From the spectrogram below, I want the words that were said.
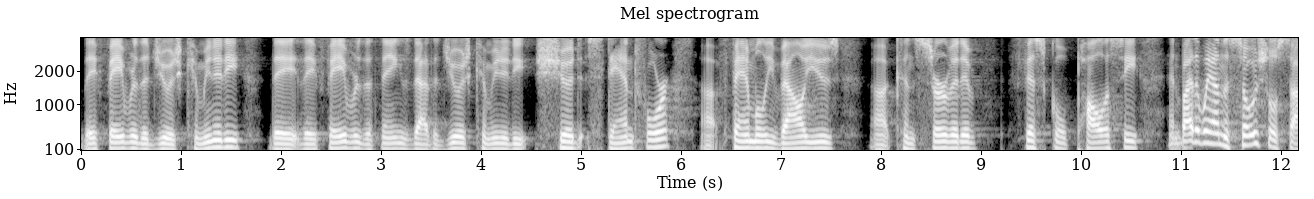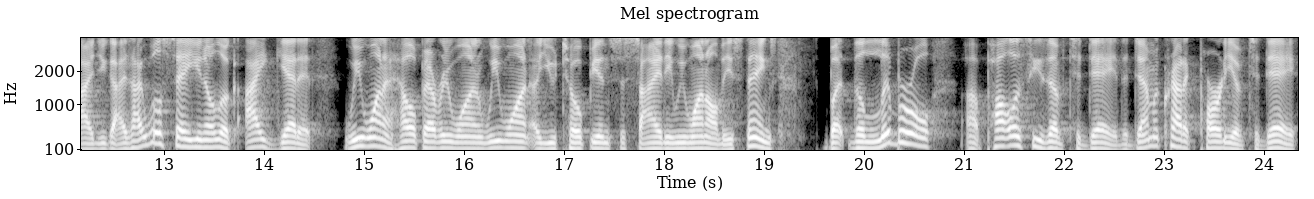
They favor the Jewish community. They they favor the things that the Jewish community should stand for: uh, family values, uh, conservative fiscal policy. And by the way, on the social side, you guys, I will say, you know, look, I get it. We want to help everyone. We want a utopian society. We want all these things. But the liberal uh, policies of today, the Democratic Party of today,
